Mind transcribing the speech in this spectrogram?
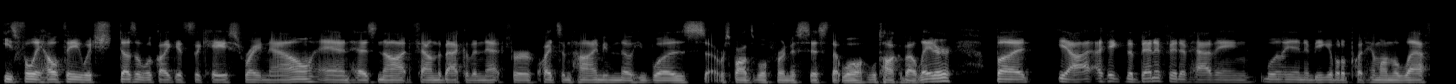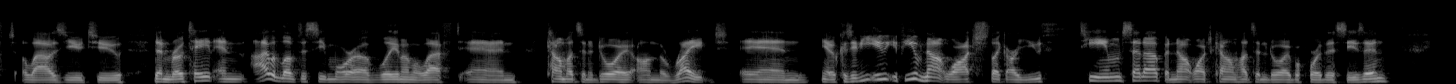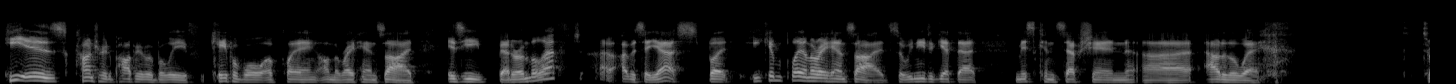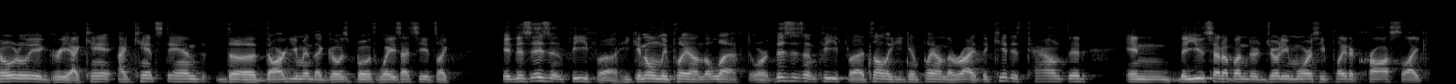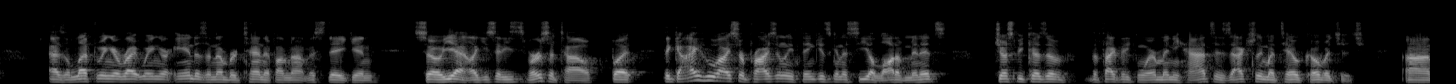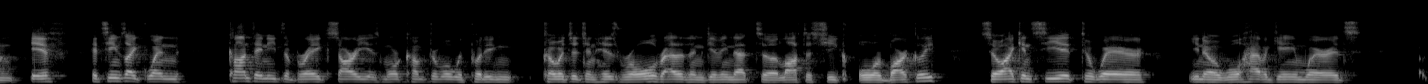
he's fully healthy, which doesn't look like it's the case right now, and has not found the back of the net for quite some time, even though he was uh, responsible for an assist that we'll we'll talk about later. But yeah, I think the benefit of having Willian and being able to put him on the left allows you to then rotate. And I would love to see more of Willian on the left and Callum Hudson-Odoi on the right, and you know, because if you if you have not watched like our youth team set up and not watched Callum Hudson-Odoi before this season, he is, contrary to popular belief, capable of playing on the right hand side. Is he better on the left? I would say yes, but he can play on the right hand side. So we need to get that misconception uh, out of the way. totally agree. I can't I can't stand the the argument that goes both ways. I see it's like it, this isn't FIFA. He can only play on the left, or this isn't FIFA. It's not like he can play on the right. The kid is talented. In the youth setup under Jody Morris, he played across like as a left winger, right winger, and as a number ten, if I'm not mistaken. So yeah, like you said, he's versatile. But the guy who I surprisingly think is going to see a lot of minutes, just because of the fact that he can wear many hats, is actually Mateo Kovacic. Um, if it seems like when Kante needs a break, Sarri is more comfortable with putting Kovacic in his role rather than giving that to Loftus Cheek or Barkley. So I can see it to where, you know, we'll have a game where it's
